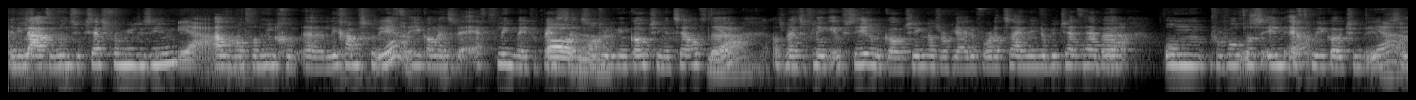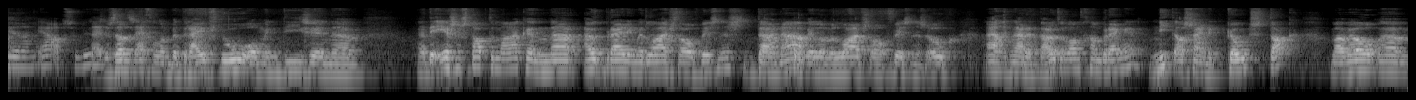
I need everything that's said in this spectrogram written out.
En die laten hun succesformule zien. Ja. Aan de hand van hun eh, lichaamsgewicht. En je kan mensen er echt flink mee verpesten. Oh, dat is natuurlijk in coaching hetzelfde. Als mensen flink investeren in de coaching, dan zorg jij ervoor dat zij minder budget hebben. Om vervolgens Dus, in echt ja. goede coaching te investeren. ja, absoluut. Nee, dus dat is echt wel een bedrijfsdoel om in die zin ehm, de eerste stap te maken naar uitbreiding met lifestyle of business. Daarna willen we lifestyle of business ook eigenlijk naar het buitenland gaan brengen. Niet als zijn de coach tak, maar wel ehm,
